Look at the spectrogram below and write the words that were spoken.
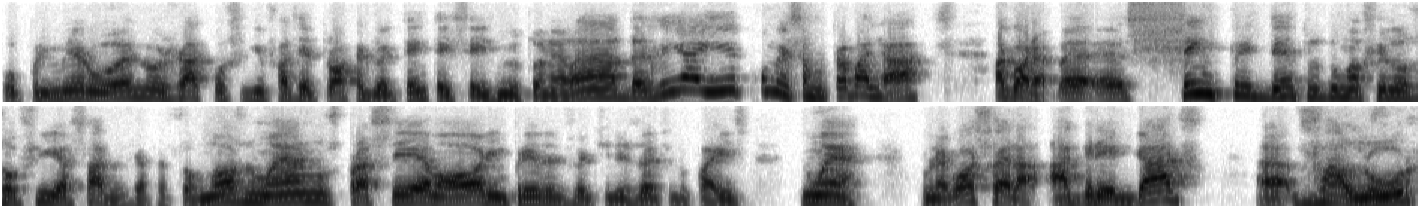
o primeiro ano já consegui fazer troca de 86 mil toneladas, e aí começamos a trabalhar. Agora, é, é, sempre dentro de uma filosofia, sabe, Jefferson? Nós não éramos para ser a maior empresa de fertilizante do país. Não é. O negócio era agregar uh, valor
